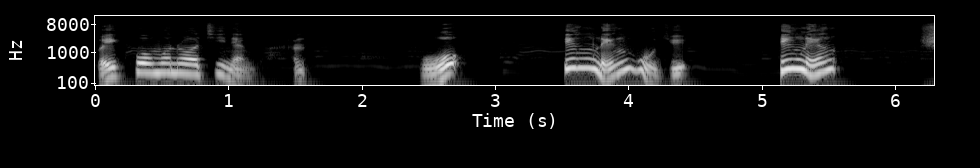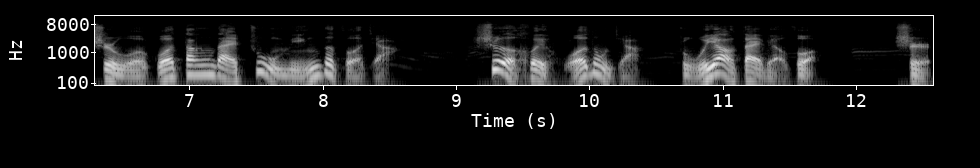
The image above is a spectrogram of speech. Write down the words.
为郭沫若纪念馆。五，丁玲故居。丁玲是我国当代著名的作家、社会活动家，主要代表作是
